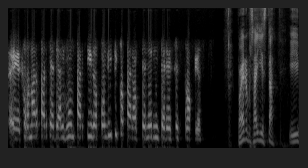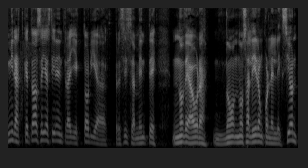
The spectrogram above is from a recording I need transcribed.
eh, formar parte de algún partido político para obtener intereses propios. Bueno, pues ahí está. Y mira, que todas ellas tienen trayectoria precisamente, no de ahora, no, no salieron con la elección,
